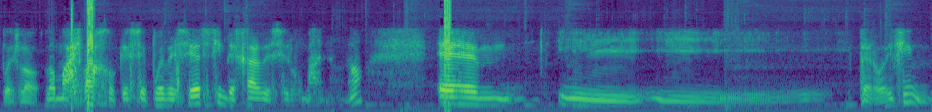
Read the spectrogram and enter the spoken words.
pues lo, más bajo que se puede ser sin dejar de ser humano, ¿no? Em, y, pero, en fin,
